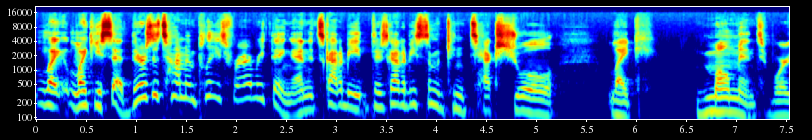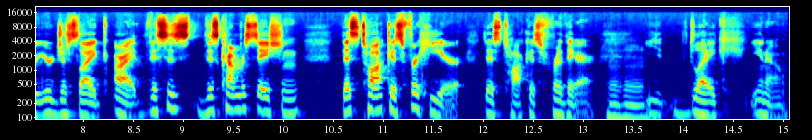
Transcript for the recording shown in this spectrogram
like like you said, there's a time and place for everything, and it's got to be there's got to be some contextual, like moment where you're just like, all right, this is this conversation, this talk is for here, this talk is for there. You, like you know,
